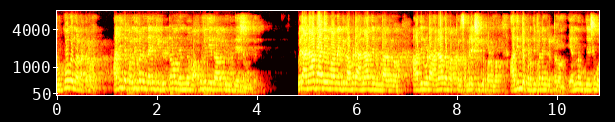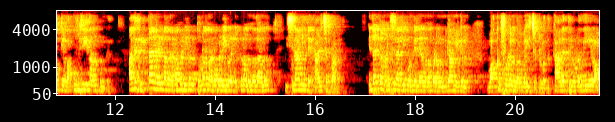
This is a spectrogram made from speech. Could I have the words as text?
റുക്കോവ് നടക്കണം. അതിന്റെ പ്രതിഫലം തനിക്ക് കിട്ടണം എന്ന് വഖഫ് ചെയ്ത ആൾക്ക് ഉദ്ദേശമുണ്ട്. ഒരു അനാഥാലയമാണെങ്കിൽ അവിടെ അനാഥനുണ്ടാകണം. അതിലൂടെ അനാഥ മക്കൾ സംരക്ഷിക്കപ്പെടണം. അതിന്റെ പ്രതിഫലം കിട്ടണം എന്ന ഉദ്ദേശമൊക്കെ വഖഫ് ചെയ്യുന്ന ആൾക്കുണ്ട്. അത് കിട്ടാൻ വേണ്ട നടപടികൾ തുടർ നടപടികൾ എടുക്കണം എന്നതാണ് ഇസ്ലാമിന്റെ കാഴ്ചപ്പാട്. ഇതൊക്കെ മനസ്സിലാക്കിക്കൊണ്ട് തന്നെയാണ് നമ്മുടെ മുൻഗാമികൾ വഖഫുകൾ നിർവഹിച്ചിട്ടുള്ളത്. കാലത്തിലുടനീളം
